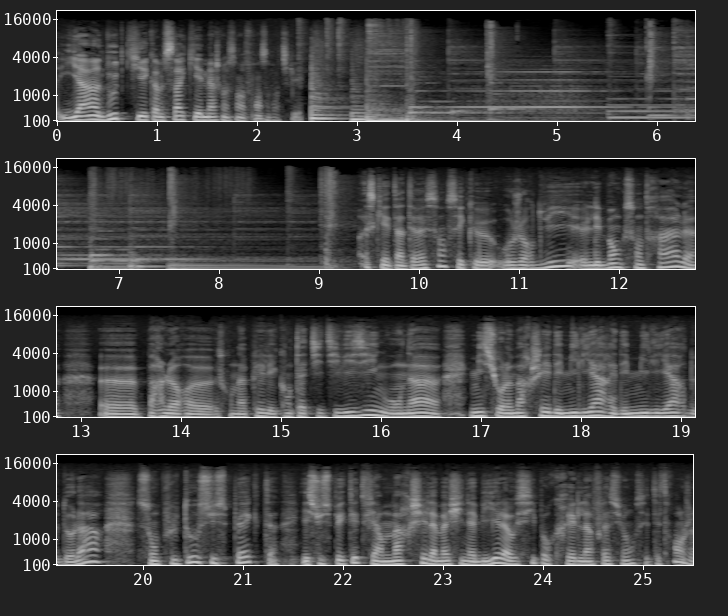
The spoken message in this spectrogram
il y a un doute qui est comme ça qui émerge comme ça en France en particulier. Ce qui est intéressant, c'est que aujourd'hui, les banques centrales, euh, par leur euh, ce qu'on appelait les quantitative easing, où on a mis sur le marché des milliards et des milliards de dollars, sont plutôt suspectes et suspectées de faire marcher la machine à billets là aussi pour créer de l'inflation. C'est étrange.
